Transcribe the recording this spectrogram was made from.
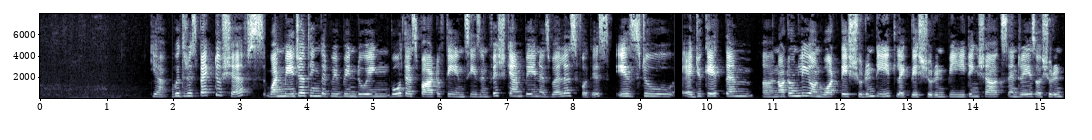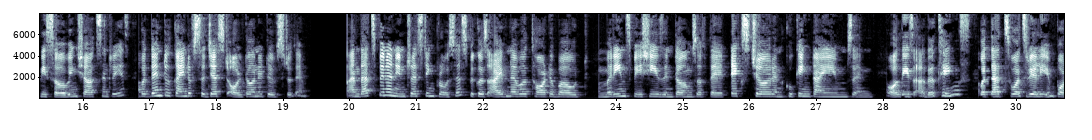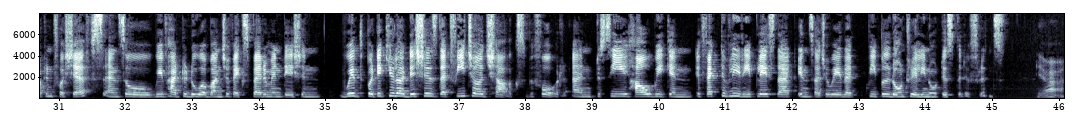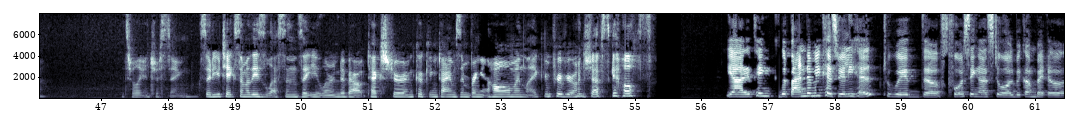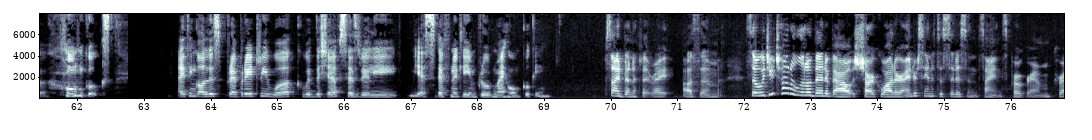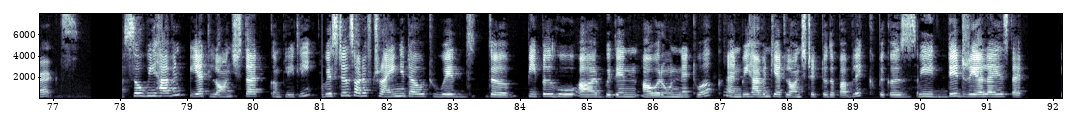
yeah. With respect to chefs, one major thing that we've been doing, both as part of the in season fish campaign as well as for this, is to educate them uh, not only on what they shouldn't eat, like they shouldn't be eating sharks and rays or shouldn't be serving sharks and rays, but then to kind of suggest alternatives to them. And that's been an interesting process because I've never thought about marine species in terms of their texture and cooking times and all these other things. But that's what's really important for chefs. And so we've had to do a bunch of experimentation with particular dishes that featured sharks before and to see how we can effectively replace that in such a way that people don't really notice the difference. Yeah. It's really interesting. So, do you take some of these lessons that you learned about texture and cooking times and bring it home and like improve your own chef skills? Yeah, I think the pandemic has really helped with uh, forcing us to all become better home cooks. I think all this preparatory work with the chefs has really, yes, definitely improved my home cooking. Side benefit, right? Awesome. So, would you chat a little bit about Shark Water? I understand it's a citizen science program, correct? So, we haven't yet launched that completely. We're still sort of trying it out with the people who are within our own network, and we haven't yet launched it to the public because we did realize that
